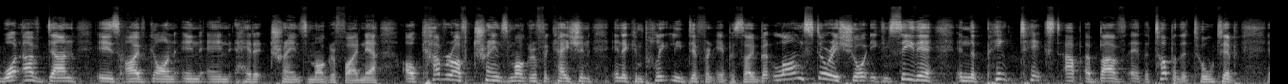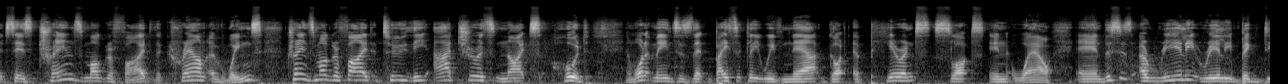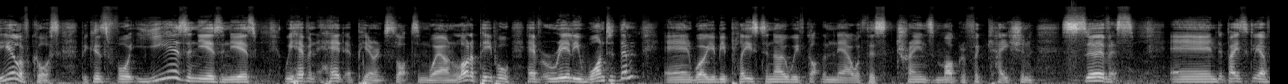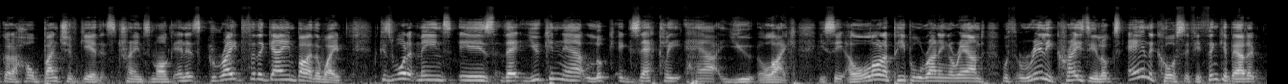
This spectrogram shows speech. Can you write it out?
What I've done is I've gone in and had it transmogrified. Now, I'll cover off transmogrification in a completely different episode, but long story short, you can see there in the pink text up above at the top of the tooltip, it says transmogrified, the crown of wings, transmogrified to the Acherus Knight's hood. And what it means is that basically we've now got appearance slots in WoW. And this is a really, really big deal, of course, because for years and years and years, we haven't had appearance slots in WoW and a lot of people have really wanted them. And well, you'll be pleased to know we've got them now with this transmogrification service. And basically, I've got a whole bunch of gear that's transmogged, and it's great for the game, by the way, because what it means is that you can now look exactly how you like. You see a lot of people running around with really crazy looks, and of course, if you think about it,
